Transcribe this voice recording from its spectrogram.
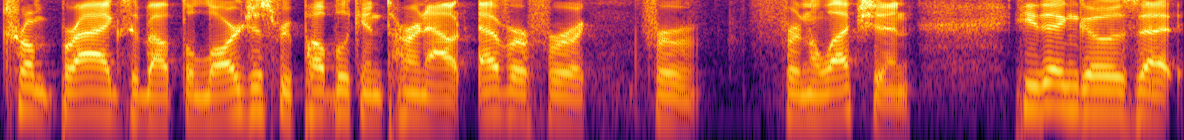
Trump brags about the largest Republican turnout ever for a, for for an election. He then goes that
